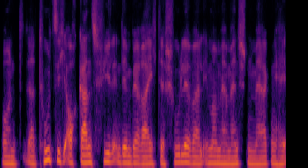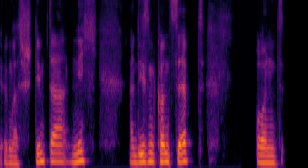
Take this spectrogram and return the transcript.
Und da tut sich auch ganz viel in dem Bereich der Schule, weil immer mehr Menschen merken, hey, irgendwas stimmt da nicht an diesem Konzept. Und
